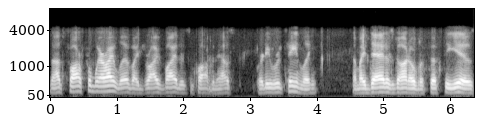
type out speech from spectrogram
not far from where I live. I drive by this apartment house pretty routinely. And my dad has gone over 50 years.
